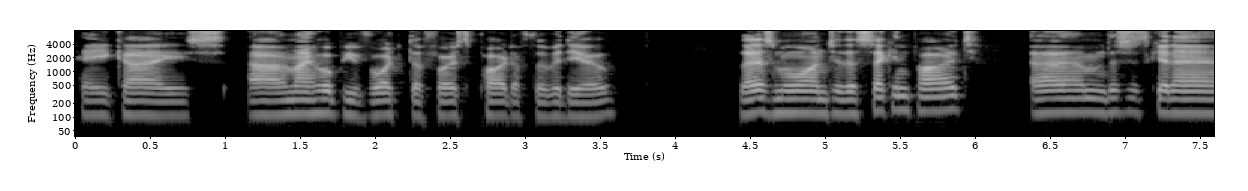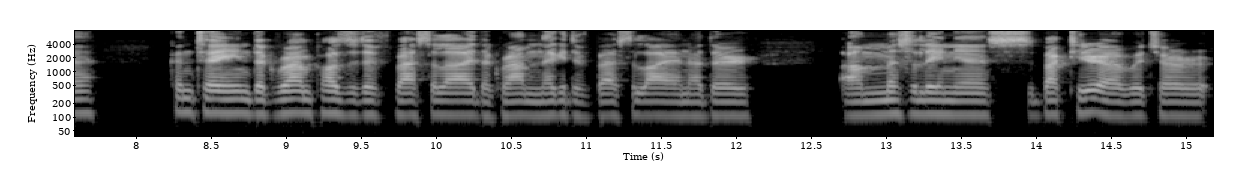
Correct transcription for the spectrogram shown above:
Hey guys, um, I hope you've watched the first part of the video. Let us move on to the second part. Um, this is gonna contain the gram-positive bacilli, the gram-negative bacilli, and other um, miscellaneous bacteria which are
